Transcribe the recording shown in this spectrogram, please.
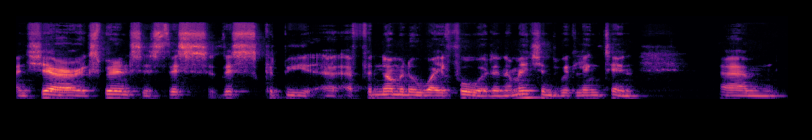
and share our experiences. This this could be a, a phenomenal way forward. And I mentioned with LinkedIn, um,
